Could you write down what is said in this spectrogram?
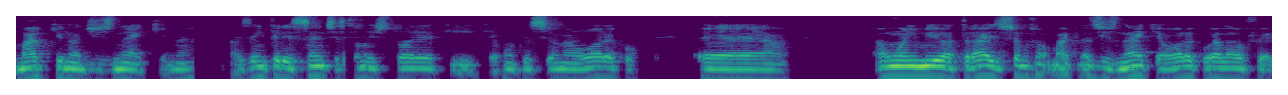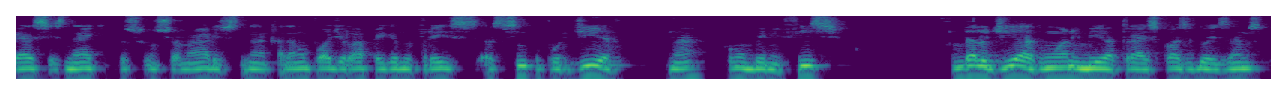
máquina de snack, né? Mas é interessante, essa é uma história que, que aconteceu na Oracle. É, há um ano e meio atrás, isso são máquinas de snack, a hora que ela oferece snack para os funcionários, né, cada um pode ir lá pegando três a cinco por dia, né, como benefício. Um belo dia, um ano e meio atrás, quase dois anos,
